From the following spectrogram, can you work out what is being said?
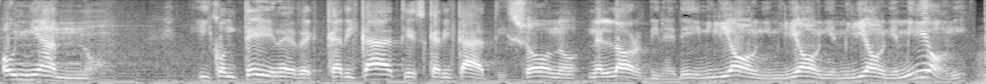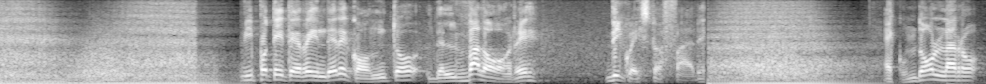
Ogni anno i container caricati e scaricati sono nell'ordine dei milioni, milioni e milioni e milioni, vi potete rendere conto del valore di questo affare. Ecco, un dollaro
